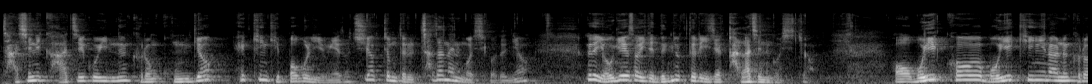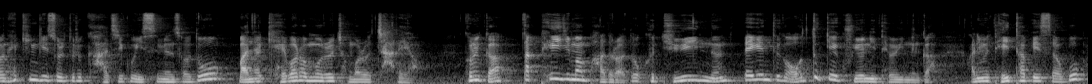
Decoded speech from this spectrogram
자신이 가지고 있는 그런 공격 해킹 기법을 이용해서 취약점들을 찾아내는 것이거든요. 근데 여기에서 이제 능력들이 이제 갈라지는 것이죠. 어, 모의해커, 모의해킹이라는 그런 해킹 기술들을 가지고 있으면서도 만약 개발 업무를 정말로 잘해요. 그러니까 딱 페이지만 봐더라도 그 뒤에 있는 backend가 어떻게 구현이 되어 있는가 아니면 데이터베이스하고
